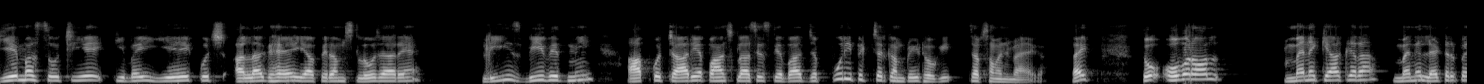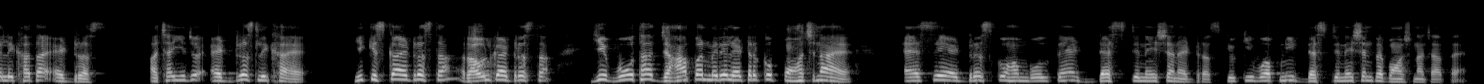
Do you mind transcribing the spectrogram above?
ये मत सोचिए कि भाई ये कुछ अलग है या फिर हम स्लो जा रहे हैं। प्लीज़ बी विद मी आपको चार या पाँच क्लासेस के बाद जब पूरी पिक्चर कंप्लीट होगी जब समझ में आएगा राइट तो ओवरऑल मैंने क्या करा? मैंने लेटर पे लिखा था एड्रेस अच्छा ये जो एड्रेस लिखा है, ये किसका एड्रेस था? राहुल का एड्रेस था। ये वो था जहाँ पर मेरे लेटर को पहुँचना है। ऐसे एड्रेस को हम बोलते हैं डेस्टिनेशन एड्रेस क्योंकि वो अपनी डेस्टिनेशन पे पहुँचना चाहता है।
